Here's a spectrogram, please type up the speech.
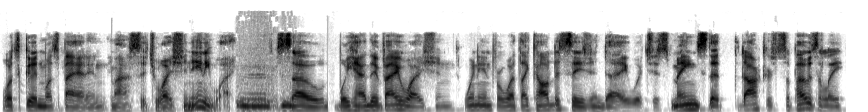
what's good and what's bad in my situation anyway. Mm-hmm. So we had the evaluation, went in for what they call decision day, which just means that the doctors supposedly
